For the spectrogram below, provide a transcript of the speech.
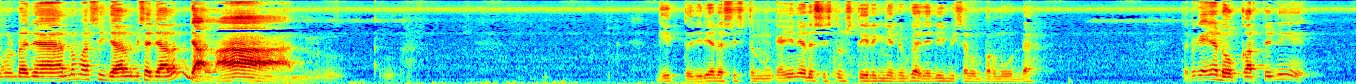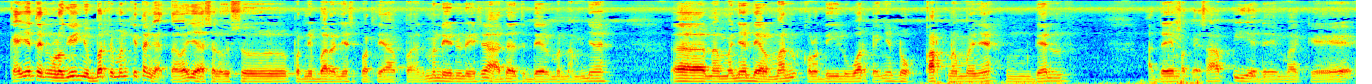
kudanya lu masih jalan bisa jalan jalan. Gitu jadi ada sistem kayaknya ini ada sistem steeringnya juga jadi bisa mempermudah. Tapi kayaknya dokart ini kayaknya teknologi nyebar cuman kita nggak tahu aja asal usul penyebarannya seperti apa. Cuman di Indonesia ada tuh Delman namanya eh, namanya Delman. Kalau di luar kayaknya dokart namanya. Kemudian ada yang pakai sapi ada yang pakai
